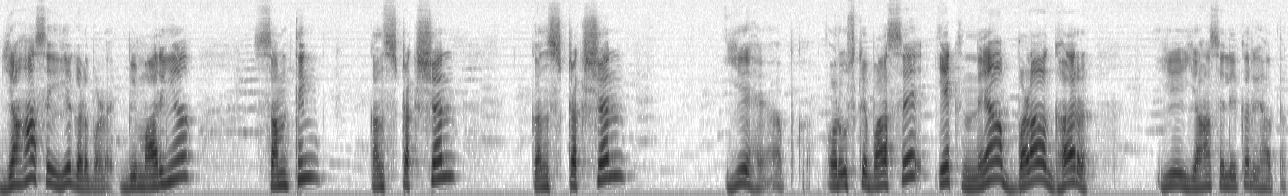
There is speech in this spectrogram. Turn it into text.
यहाँ से ये गड़बड़ है। बीमारियाँ समथिंग कंस्ट्रक्शन कंस्ट्रक्शन ये है आपका। और उसके बाद से एक नया बड़ा घर, ये यहाँ से लेकर यहाँ तक।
